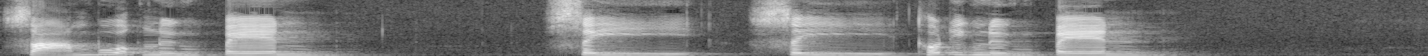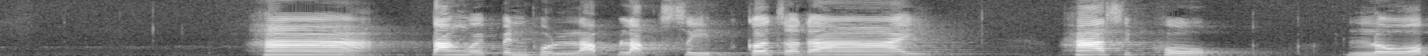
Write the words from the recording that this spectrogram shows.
3บวก1เป็น4 4ทดอีก1เป็น5ตั้งไว้เป็นผลลัพธ์หลัก10ก็จะได้56ลบ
